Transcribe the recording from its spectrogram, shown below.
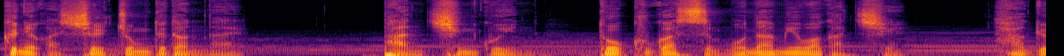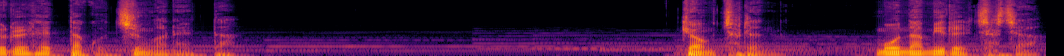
그녀가 실종되던 날 반 친구인 도쿠가스 모나미와 같이 하교를 했다고 증언했다. 경찰은 모나미를 찾아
